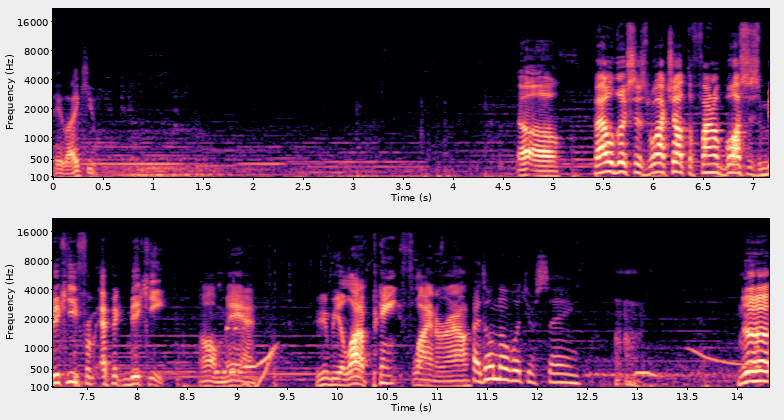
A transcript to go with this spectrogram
They like you. Uh-oh. Battleduck says, watch out, the final boss is Mickey from Epic Mickey. Oh, man. There's gonna be a lot of paint flying around. I don't know what you're saying. Uh.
